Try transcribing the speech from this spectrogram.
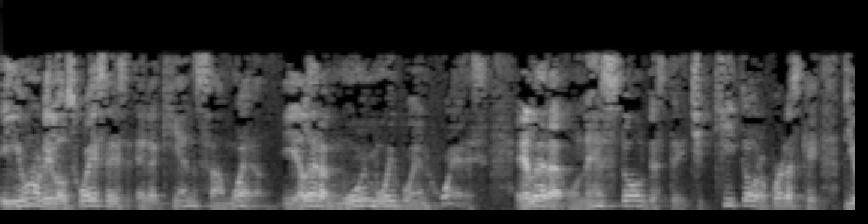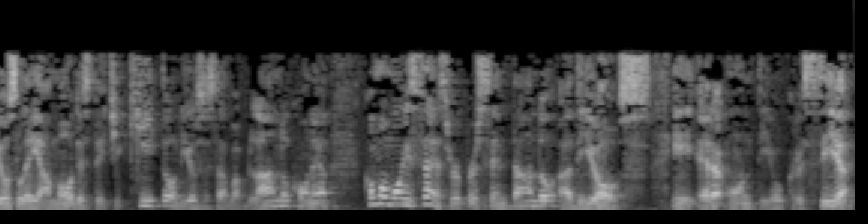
y uno de los jueces era quien Samuel. Y él era muy, muy buen juez. Él era honesto desde chiquito. Recuerdas que Dios le amó desde chiquito. Dios estaba hablando con él. Como Moisés representando a Dios. Y era un teocracia.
